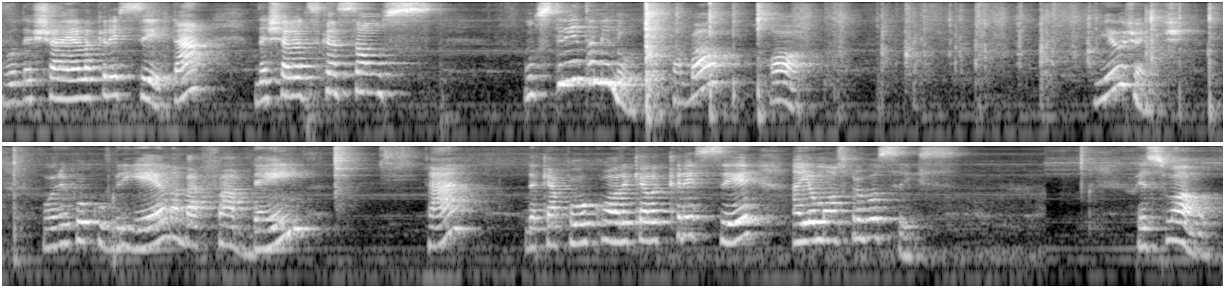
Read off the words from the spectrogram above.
vou deixar ela crescer, tá? Deixar ela descansar uns, uns 30 minutos, tá bom? Ó. Viu, gente? Agora eu vou cobrir ela, abafar bem, tá? Daqui a pouco, a hora que ela crescer, aí eu mostro pra vocês. Pessoal,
